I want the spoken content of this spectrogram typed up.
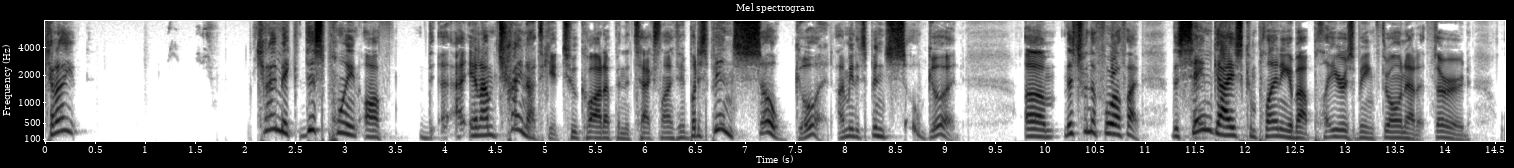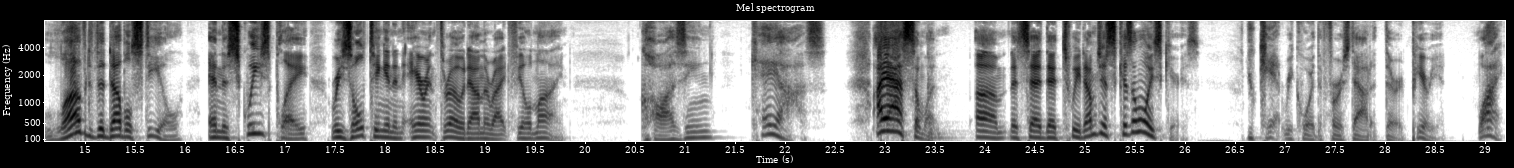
Can I can I make this point off and I'm trying not to get too caught up in the text line thing, but it's been so good. I mean, it's been so good. Um, this from the 405. The same guys complaining about players being thrown out at third loved the double steal and the squeeze play resulting in an errant throw down the right field line, causing chaos. I asked someone um, that said that tweet. I'm just because I'm always curious. You can't record the first out at third. Period. Why?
